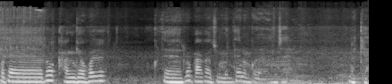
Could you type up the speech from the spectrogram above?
그대로 간격을 그대로 박아주면 되는 거예요. 이제 이렇게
